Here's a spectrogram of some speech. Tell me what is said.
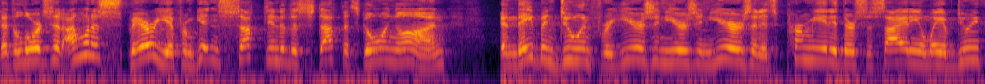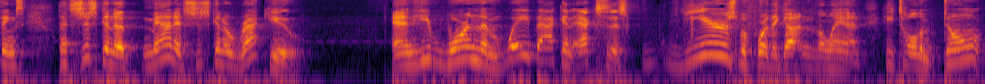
that the Lord said, I want to spare you from getting sucked into the stuff that's going on. And they've been doing for years and years and years, and it's permeated their society and way of doing things. That's just going to, man, it's just going to wreck you. And he warned them way back in Exodus, years before they got into the land. He told them, don't,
